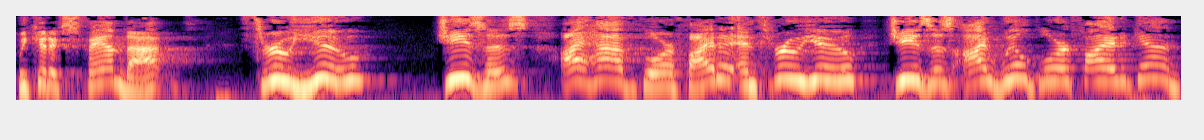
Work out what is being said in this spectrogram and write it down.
We could expand that. Through you, Jesus, I have glorified it, and through you, Jesus, I will glorify it again.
